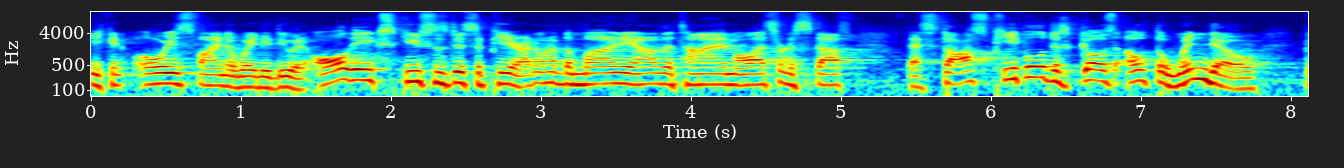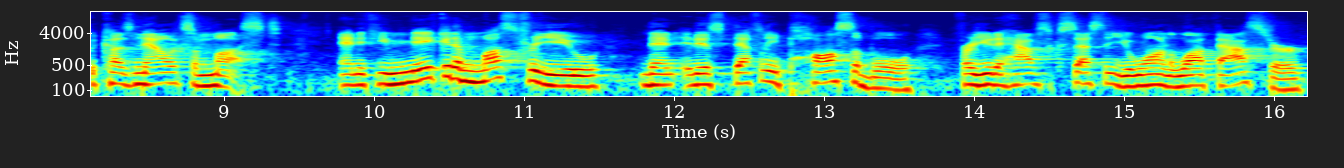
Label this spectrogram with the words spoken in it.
we can always find a way to do it. All the excuses disappear. I don't have the money, I don't have the time, all that sort of stuff that stops people just goes out the window because now it's a must. And if you make it a must for you, then it is definitely possible for you to have success that you want a lot faster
